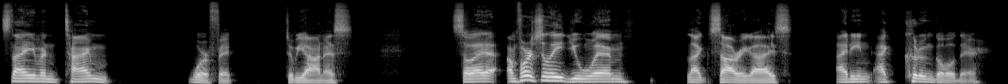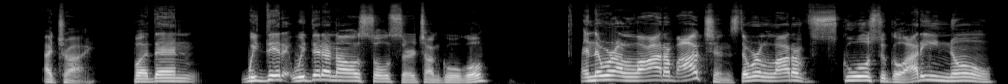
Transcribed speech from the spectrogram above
it's not even time worth it, to be honest. So, uh, unfortunately, win. like, sorry guys, I didn't, I couldn't go there. I try, but then we did, we did an all soul search on Google And there were a lot of options. There were a lot of schools to go. I didn't know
